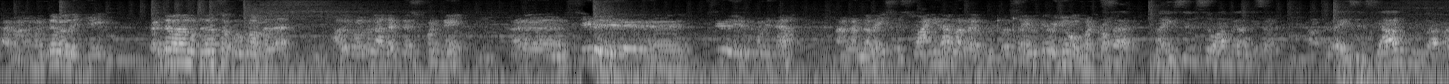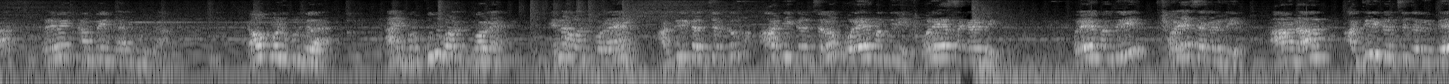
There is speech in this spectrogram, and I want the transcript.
நாங்கள் வெண்ட ரெண்டு வேலை மட்டும் தான் சார் கொடுக்கணும் விதை அதுக்கு வந்து நாங்கள் டெஸ்ட் பண்ணி சீடு சீடு இது பண்ணி தான் நாங்கள் அந்த லைசன்ஸ் வாங்கி தான் நாங்கள் விவசாயிகளுக்கு விநியோகம் பண்ணுறோம் சார் லைசன்ஸ் வாங்குறாங்க சார் அந்த லைசன்ஸ் யார் கொடுக்குறாங்கன்னா பிரைவேட் கம்பெனிக்காரங்க கொடுக்குறாங்க. கவர்மெண்ட் கொடுக்கல. நான் இப்போ புது வழக்கு போறேன். என்ன வழக்கு போறேன்? அக்ரிகல்ச்சருக்கும் ஹார்டிகல்ச்சரும் ஒரே மந்திரி ஒரே செக்ரட்டரி ஒரே மந்திரி ஒரே செக்ரட்டரி ஆனால் அக்ரிகல்ச்சர் இருந்து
